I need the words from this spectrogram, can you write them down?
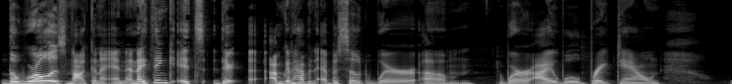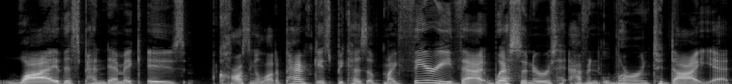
the world is not going to end. And I think it's there I'm going to have an episode where um where I will break down why this pandemic is causing a lot of panic is because of my theory that westerners haven't learned to die yet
